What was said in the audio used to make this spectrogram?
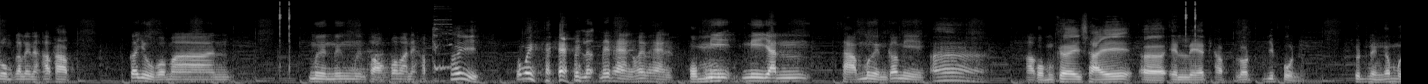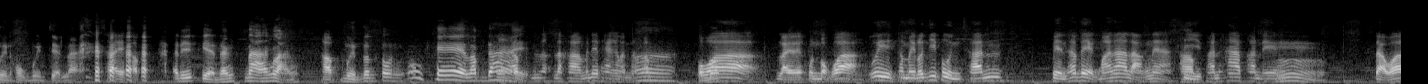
รวมกันเลยนะครับ ครับก็อยู่ประมาณหมื่นหนึ่งหมื่นสองประมาณนี้ครับเฮ้ยก็ไม่แพง ไม่เลอะไม่แพงครับไม่แพงผม มีมียันสามหมื่นก็มี อ่า ครับ ผมเคยใช้เอ่อเอ็นเลสครับ รถญี่ปุ่น ชุดหนึ่งก็หมื่นหกหมื่นเจ็ดแล้วใช่ครับ อันนี้เปลี่ยนทั้งหน้าทั้งหลังครับหมื่นต้นๆ โอเค รับได้ ใช่ครับราคาไม่ได้แพงขนาดนั้นครับ อ่าเพราะว่าหลายๆคนบอกว่าอุ้ยทำไมรถญี่ปุ่นฉันเปลี่ยนถ้าเบรกมาหน้าหลังเนี่ยครับ สี่พันห้าพันเอง อืม แต่ว่า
